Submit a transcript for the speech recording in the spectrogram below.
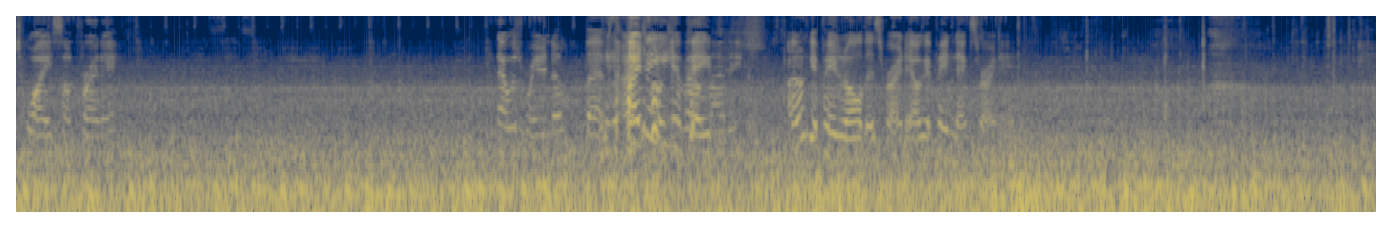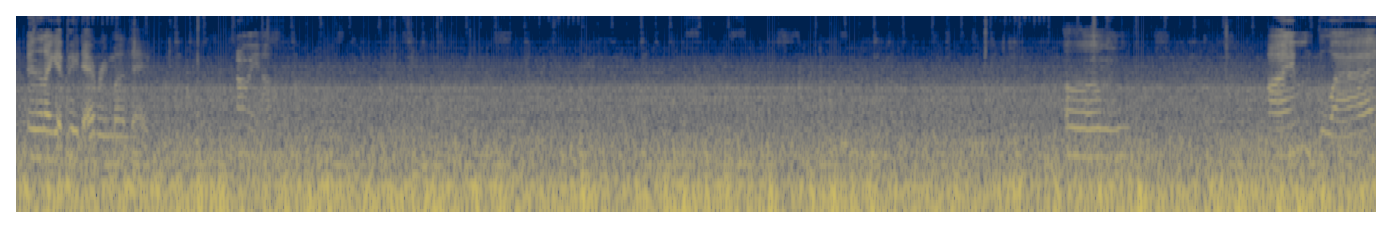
twice on Friday. That was random, but I'm I don't get paid. money. I don't get paid at all this Friday. I'll get paid next Friday. And then I get paid every Monday. Oh yeah. Um, I'm glad.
